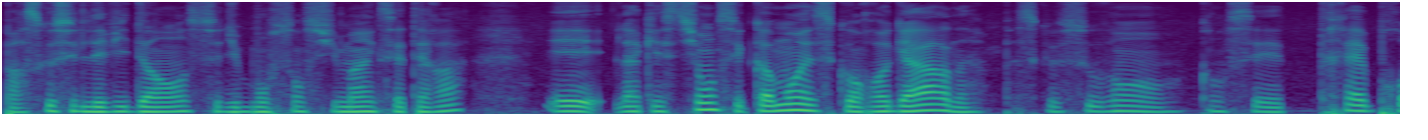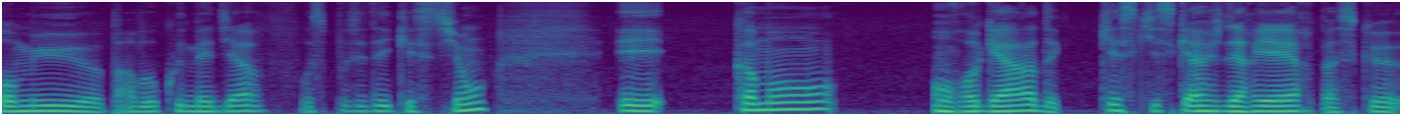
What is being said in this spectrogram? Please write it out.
parce que c'est de l'évidence, c'est du bon sens humain, etc. Et la question, c'est comment est-ce qu'on regarde Parce que souvent, quand c'est très promu par beaucoup de médias, il faut se poser des questions. Et comment on regarde qu'est-ce qui se cache derrière parce que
